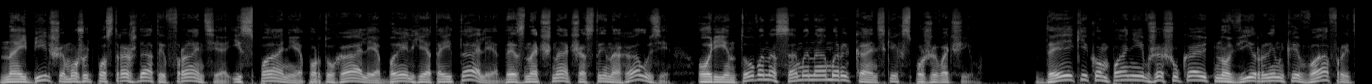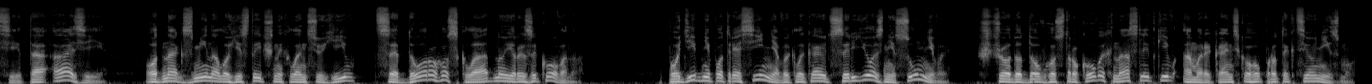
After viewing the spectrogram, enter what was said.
Найбільше можуть постраждати Франція, Іспанія, Португалія, Бельгія та Італія, де значна частина галузі орієнтована саме на американських споживачів. Деякі компанії вже шукають нові ринки в Африці та Азії. Однак зміна логістичних ланцюгів це дорого, складно і ризиковано. Подібні потрясіння викликають серйозні сумніви щодо довгострокових наслідків американського протекціонізму.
